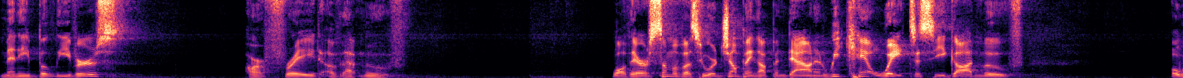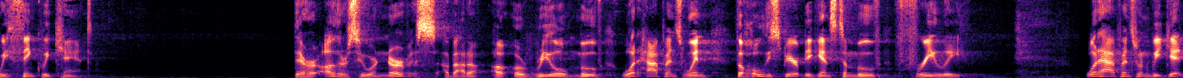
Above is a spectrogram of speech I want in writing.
many believers are afraid of that move. While there are some of us who are jumping up and down and we can't wait to see God move, or we think we can't. There are others who are nervous about a, a, a, real move. What happens when the Holy Spirit begins to move freely? What happens when we get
